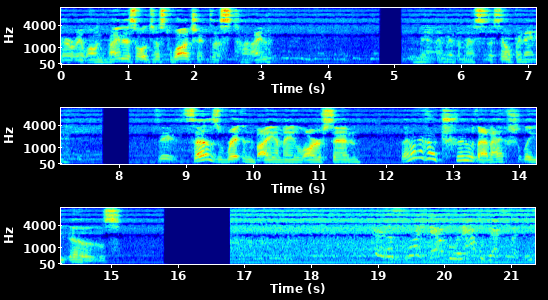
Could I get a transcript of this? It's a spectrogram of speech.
very long. Might as well just watch it this time. Man, I'm gonna miss this opening. See, it says written by M.A. Larson, but I wonder how true that actually is. There's a smushed apple in Applejack's lessons.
